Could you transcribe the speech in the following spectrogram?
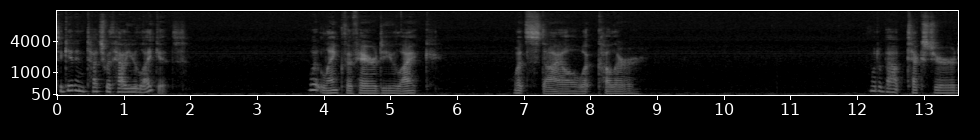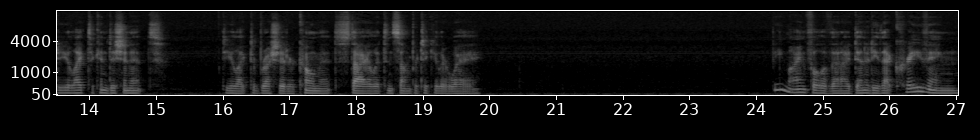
to get in touch with how you like it. What length of hair do you like? What style? What color? What about texture? Do you like to condition it? Do you like to brush it or comb it, style it in some particular way? Be mindful of that identity, that craving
